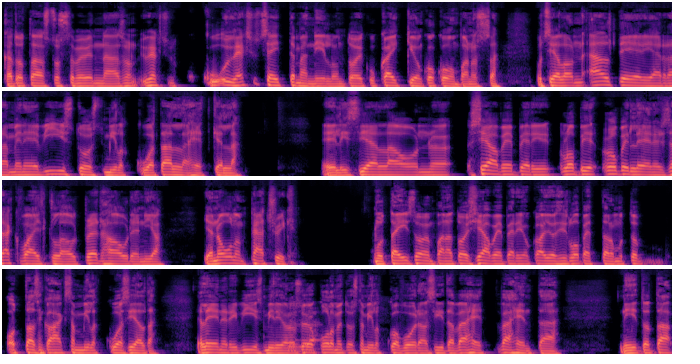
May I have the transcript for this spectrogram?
katsotaan, tuossa me mennään, se on 97 niillä on toi, kun kaikki on kokoonpanossa. Mutta siellä on LTR menee 15 milkkua tällä hetkellä – Eli siellä on Shea Weberi, Robin Lehner, Zach Whitecloud, Brad Howden ja, ja Nolan Patrick. Mutta isoimpana toi Shea Weberi, joka on jo siis lopettanut, mutta ottaa sen kahdeksan milkkua sieltä. Ja Lehneri viisi miljoonaa, se on jo 13 milkkua voidaan siitä vähentää. Niin tota,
